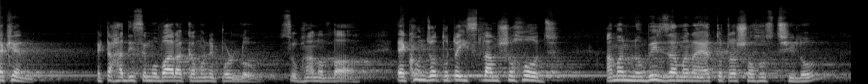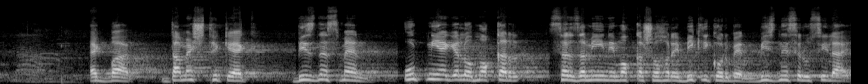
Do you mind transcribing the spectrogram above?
দেখেন, একটা হাদিসে মুবারাকা মনে পড়ল সুবহান আল্লাহ এখন যতটা ইসলাম সহজ, আমার নবীর জামানা এতটা সহজ ছিল। একবার দামেশ থেকে এক বিজনেসম্যান উট নিয়ে গেল মক্কার সরজমিনে, মক্কা শহরে বিক্রি করবেন বিজনেসের উসিলায়,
